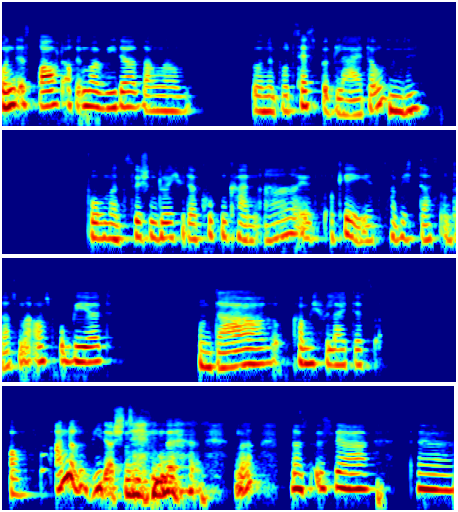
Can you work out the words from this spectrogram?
Und es braucht auch immer wieder, sagen wir, so eine Prozessbegleitung, Mhm. wo man zwischendurch wieder gucken kann, ah, jetzt, okay, jetzt habe ich das und das mal ausprobiert. Und da komme ich vielleicht jetzt auf andere Widerstände. ne? Das ist ja, äh,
